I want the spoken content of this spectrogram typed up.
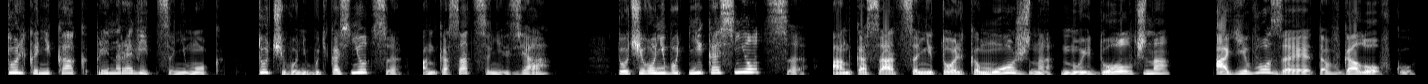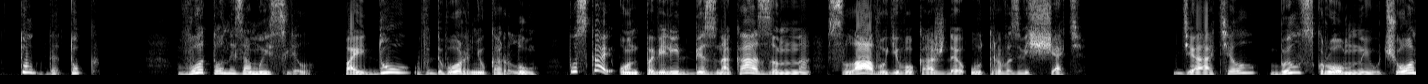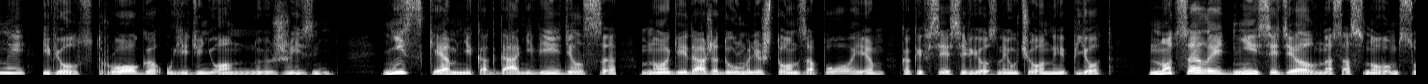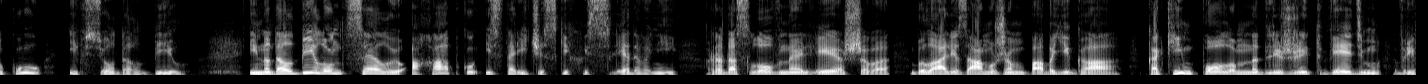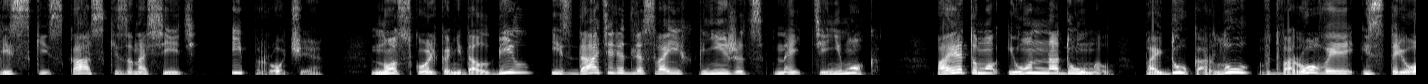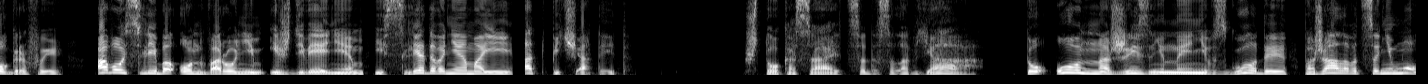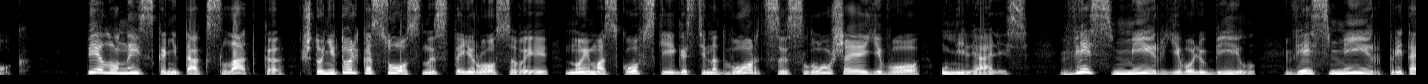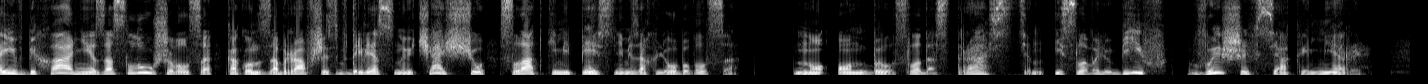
Только никак приноровиться не мог. То чего-нибудь коснется, ан касаться нельзя, то чего-нибудь не коснется, ан касаться не только можно, но и должно, а его за это в головку тук да тук. Вот он и замыслил, пойду в дворню к орлу, пускай он повелит безнаказанно славу его каждое утро возвещать. Дятел был скромный ученый и вел строго уединенную жизнь ни с кем никогда не виделся, многие даже думали, что он за поем, как и все серьезные ученые, пьет. Но целые дни сидел на сосновом суку и все долбил. И надолбил он целую охапку исторических исследований. Родословная Лешего, была ли замужем Баба-Яга, каким полом надлежит ведьм в ревизские сказки заносить и прочее. Но сколько не долбил, издателя для своих книжец найти не мог. Поэтому и он надумал, пойду к Орлу в дворовые историографы, а вось либо он вороньим иждивением исследования мои отпечатает. Что касается до соловья, то он на жизненные невзгоды пожаловаться не мог. Пел он искренне так сладко, что не только сосны стаиросовые, но и московские гостинодворцы, слушая его, умилялись. Весь мир его любил, весь мир, притаив дыхание, заслушивался, как он, забравшись в древесную чащу, сладкими песнями захлебывался. Но он был сладострастен и словолюбив выше всякой меры.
